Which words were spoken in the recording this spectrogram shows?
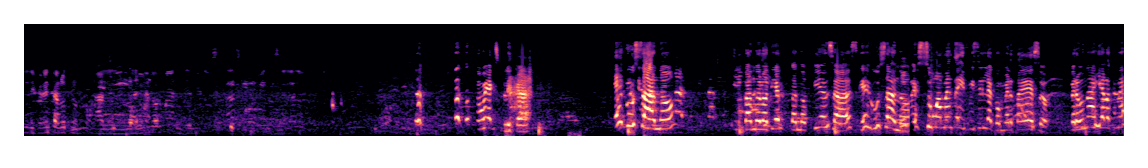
Es diferente al otro. Al Te voy a explicar. Es gusano. Y cuando lo cuando piensas que es gusano, es sumamente difícil de comerte eso. Pero una vez ya lo tienes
